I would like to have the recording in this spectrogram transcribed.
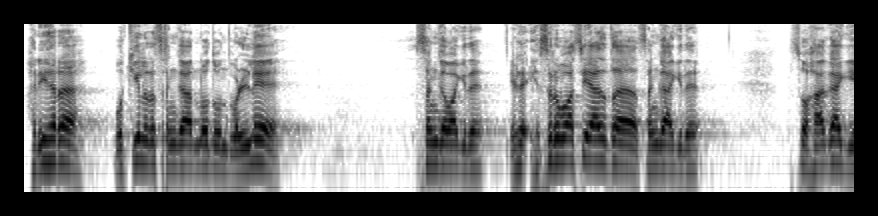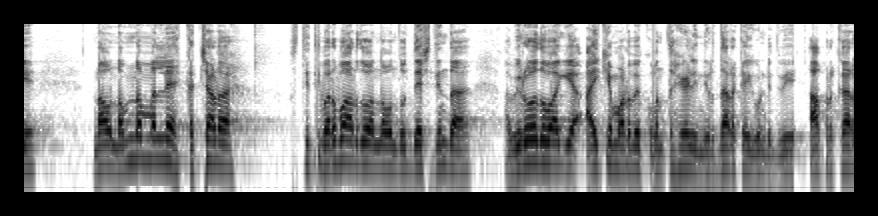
ಹರಿಹರ ವಕೀಲರ ಸಂಘ ಅನ್ನೋದು ಒಂದು ಒಳ್ಳೆಯ ಸಂಘವಾಗಿದೆ. ಹೆಸರುವಾಸಿಯಾದ ಸಂಘ ಆಗಿದೆ. ಸೊ ಹಾಗಾಗಿ ನಾವು ನಮ್ಮ ನಮ್ಮಲ್ಲೇ ಕಚ್ಚಾಡೋ ಸ್ಥಿತಿ ಬರಬಾರ್ದು ಅನ್ನೋ ಒಂದು ಉದ್ದೇಶದಿಂದ ಅವಿರೋಧವಾಗಿ ಆಯ್ಕೆ ಮಾಡಬೇಕು ಅಂತ ಹೇಳಿ ನಿರ್ಧಾರ ಕೈಗೊಂಡಿದ್ವಿ. ಆ ಪ್ರಕಾರ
